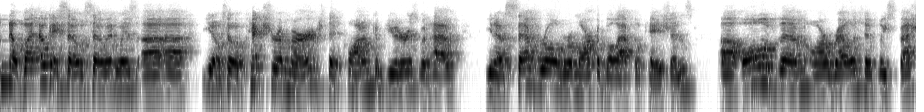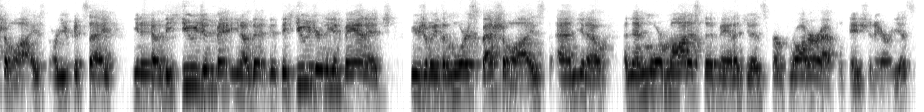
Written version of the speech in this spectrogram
no, but okay. So so it was uh, uh, you know so a picture emerged that quantum computers would have you know several remarkable applications. Uh, all of them are relatively specialized, or you could say you know the huge adva- you know the, the, the huger the advantage, usually the more specialized, and you know and then more modest advantages for broader application areas.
